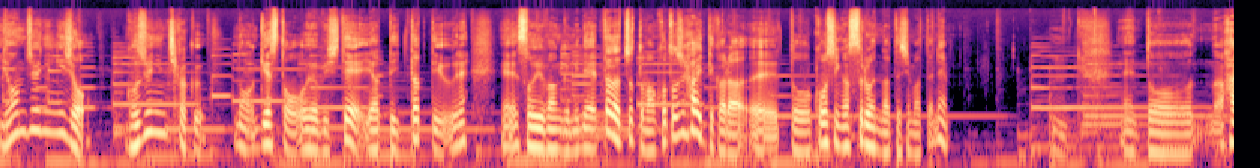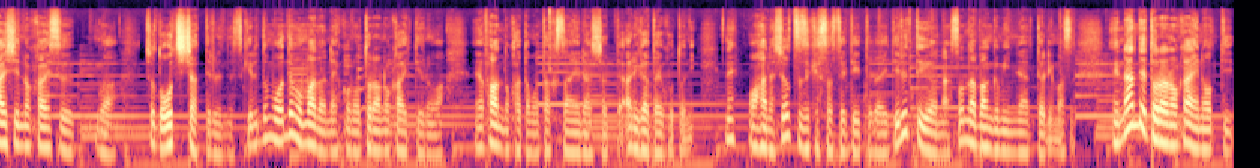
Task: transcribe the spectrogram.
？40人以上。50人近くのゲストをお呼びしてやっていったっていうね、えー、そういう番組で、ただちょっとまあ今年入ってから、えー、と更新がスローになってしまってね、うん。えっ、と、配信の回数はちょっと落ちちゃってるんですけれども、でもまだね、この虎の会っていうのは、ファンの方もたくさんいらっしゃって、ありがたいことに、ね、お話を続けさせていただいているっていうような、そんな番組になっております。えなんで虎の会のって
